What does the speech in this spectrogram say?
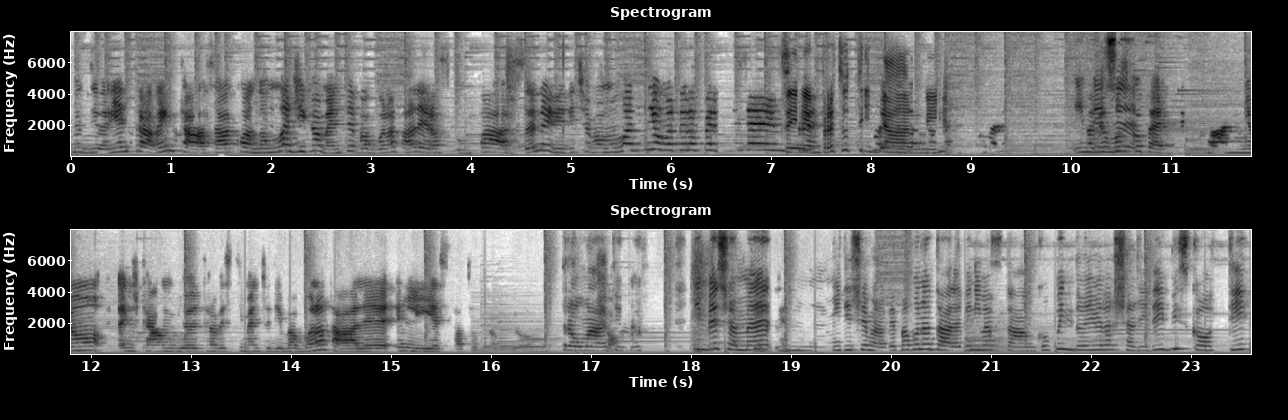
mio zio rientrava in casa quando magicamente Babbo Natale era scomparso. E noi gli dicevamo ma zio ma te lo perdi sempre? Sempre tutti gli anni Invece... Abbiamo scoperto il cagno, il cambio, il travestimento di Babbo Natale e lì è stato proprio traumatico. Shock. Invece a me sì, sì. Mh, mi dicevano che Babbo Natale veniva stanco, quindi dovevi lasciargli dei biscotti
